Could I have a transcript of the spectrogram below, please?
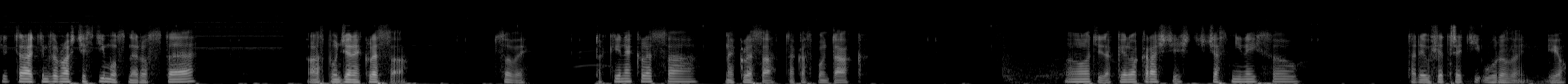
Ti teda tím zrovna štěstí moc neroste. Ale aspoň, že neklesá. Co vy? Taky neklesá? Neklesá, tak aspoň tak. No, ti taky dvakrát šť šťastní nejsou. Tady už je třetí úroveň, jo.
